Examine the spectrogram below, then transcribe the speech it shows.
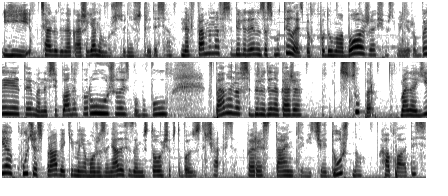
І ця людина каже: Я не можу сьогодні зустрітися. Не впевнена в собі людина засмутилась, бо подумала, Боже, що ж мені робити? Мене всі плани порушились, бу-бу-бу. Впевнена в собі людина каже: Супер! В мене є куча справ, якими я можу зайнятися замість того, щоб з тобою зустрічатися. Перестаньте відчайдушно хапатись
